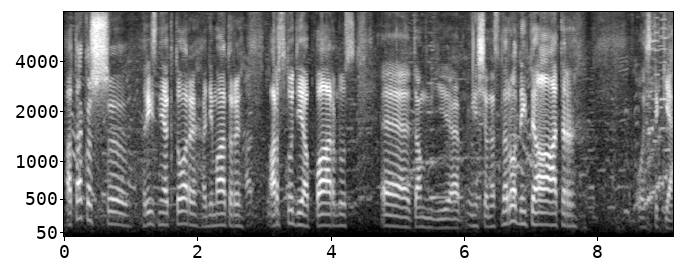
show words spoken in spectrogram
а також е, різні актори, аніматори, арт-студія Парнус. Там є ще у нас народний театр. Ось таке.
